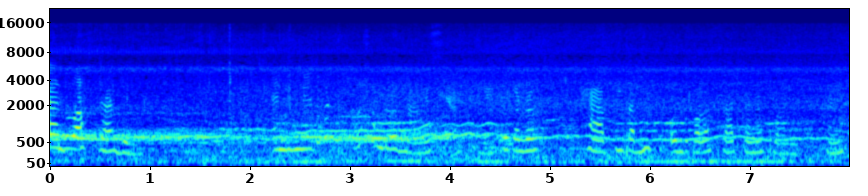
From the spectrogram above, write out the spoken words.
jangan dewasa aja endingnya itu kan lo sambil nangis ya itu kan lo happy tapi untuk kalau saat karena sekolah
